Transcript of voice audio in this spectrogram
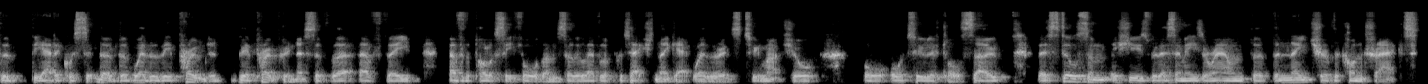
the, the adequacy, the, the, whether the appropriate the appropriateness of the of the of the policy for them. So the level of protection they get, whether it's too much or or, or too little. So there's still some issues with SMEs around the, the nature of the contract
